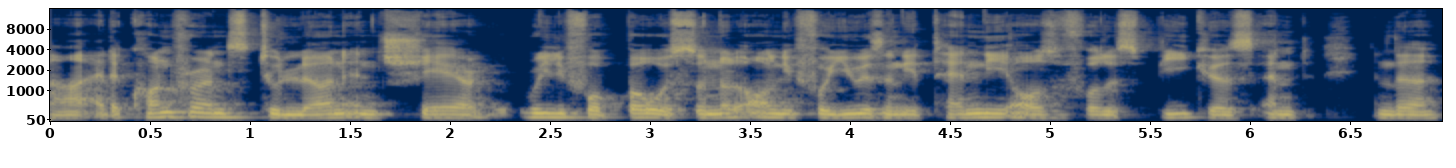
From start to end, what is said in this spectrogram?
uh, at a conference to learn and share really for both. So not only for you as an attendee, also for the speakers and in the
